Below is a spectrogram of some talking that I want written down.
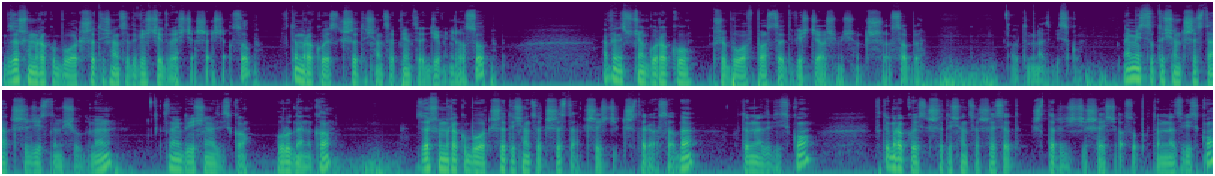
W zeszłym roku było 3226 osób, w tym roku jest 3509 osób, a więc w ciągu roku przybyło w Polsce 283 osoby o tym nazwisku. Na miejscu 1337 znajduje się nazwisko Rudenko. W zeszłym roku było 3334 osoby o tym nazwisku. W tym roku jest 3646 osób o tym nazwisku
